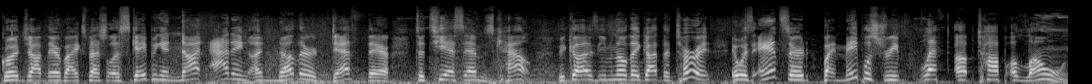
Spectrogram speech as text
Good job there by Xpecial, escaping and not adding another death there to TSM's count. Because even though they got the turret, it was answered by Maple Street left up top alone.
